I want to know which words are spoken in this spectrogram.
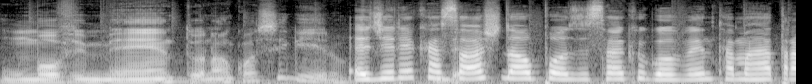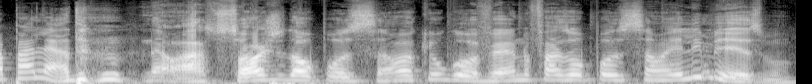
um movimento, não conseguiram. Eu diria que a sorte da oposição é que o governo está mais atrapalhado. Não, a sorte da oposição é que o governo faz a oposição a ele mesmo.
